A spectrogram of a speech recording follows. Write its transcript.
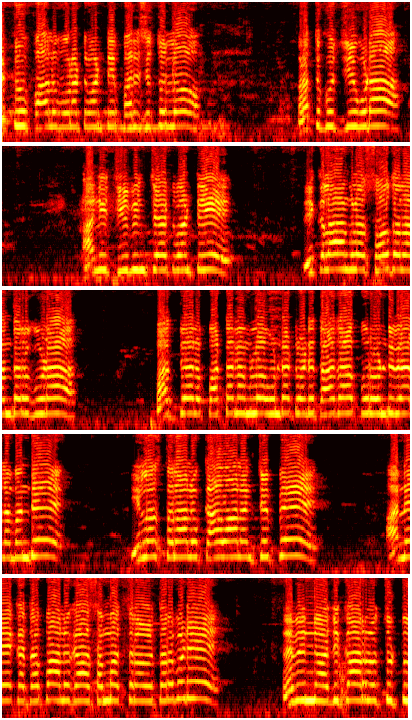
ఎటు పాల్గొన్నటువంటి పరిస్థితుల్లో బ్రతుకు జీవుడా అని జీవించేటువంటి వికలాంగుల సోదరులందరూ కూడా బద్వేలు పట్టణంలో ఉన్నటువంటి దాదాపు రెండు వేల మంది ఇళ్ళ స్థలాలు కావాలని చెప్పి అనేక దఫాలుగా సంవత్సరాల తరబడి రెవెన్యూ అధికారుల చుట్టూ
